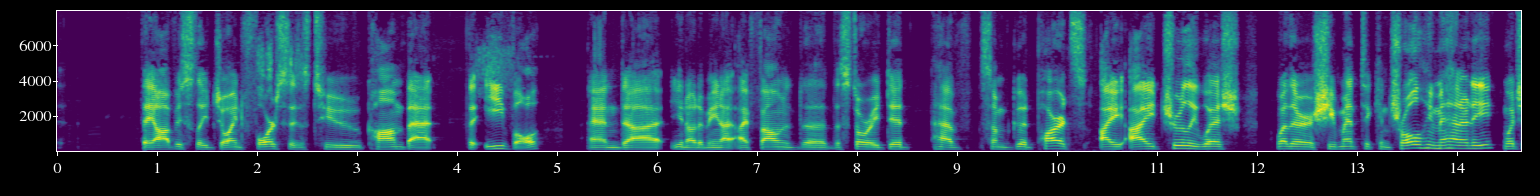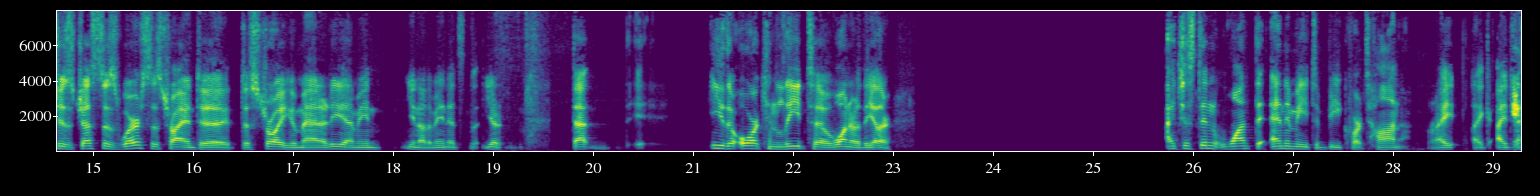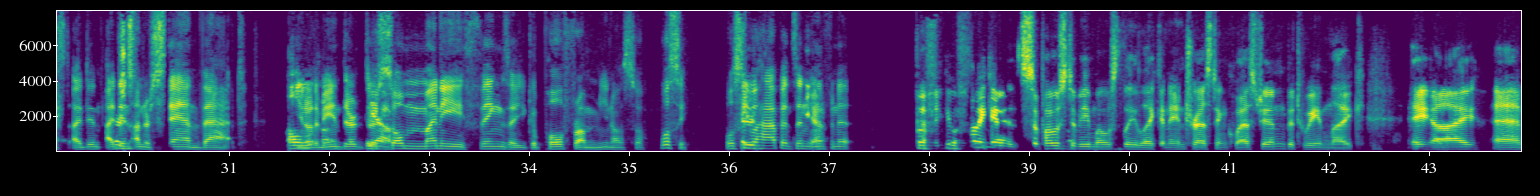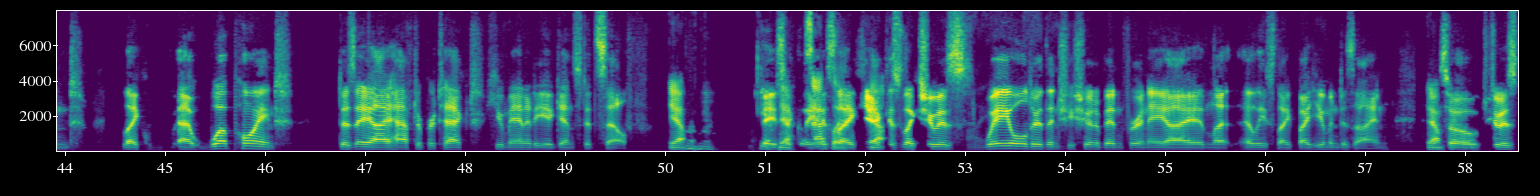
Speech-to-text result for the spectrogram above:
they obviously joined forces to combat the evil, and uh, you know what I mean. I, I found the the story did have some good parts. I I truly wish whether she meant to control humanity, which is just as worse as trying to destroy humanity. I mean, you know what I mean. It's you're that either or can lead to one or the other. I just didn't want the enemy to be Cortana, right? Like I just I didn't I didn't understand that. You know what I mean? There there's yeah. so many things that you could pull from, you know, so we'll see. We'll see what happens in yeah. Infinite. I Bef- think it's like a, it's supposed to be mostly like an interesting question between like AI and like at what point does AI have to protect humanity against itself? Yeah, Basically, it's like yeah, Yeah. because like she was way older than she should have been for an AI, and let at least like by human design. Yeah. And so she was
